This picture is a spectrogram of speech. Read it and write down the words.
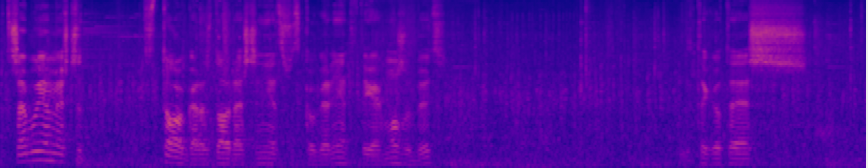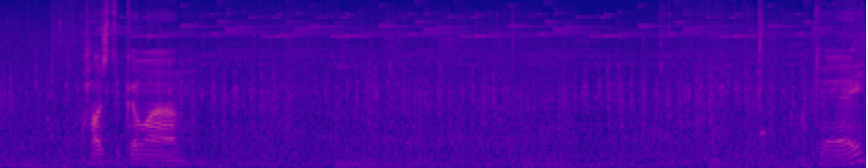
Potrzebujemy jeszcze to ogarnąć. Dobra, jeszcze nie jest wszystko ogarnięte, tak jak może być. Dlatego też... Chodź tu, come on. Okej.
